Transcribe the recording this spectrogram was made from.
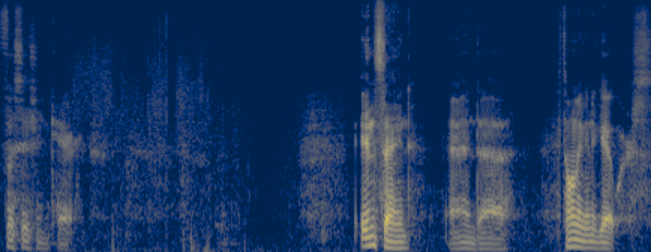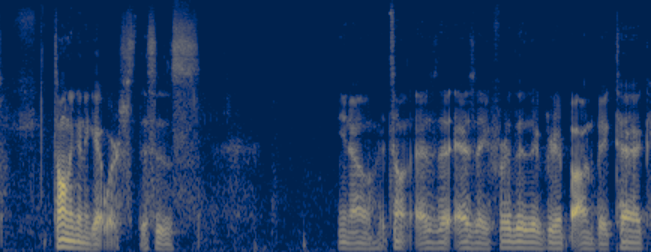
physician care. Insane, and uh, it's only going to get worse. It's only going to get worse. This is, you know, it's on, as a, as they further their grip on big tech,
